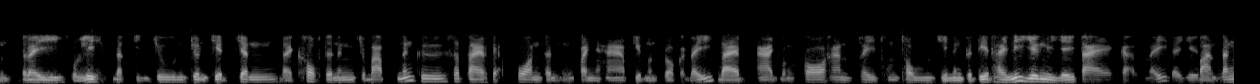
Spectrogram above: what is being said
មន្ត្រីប៉ូលីសដឹកជញ្ជូនជនជាតិចិនដែលខុសទៅនឹងច្បាប់ហ្នឹងគឺសុទ្ធតែពាក់ព័ន្ធទៅនឹងបញ្ហាភាពមិនប្រក្រតីដែលអាចបង្កហានិភ័យធំធំជានឹងទៅទៀតហើយនេះយើងនិយាយតែករណីដែលយើងបានដឹង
